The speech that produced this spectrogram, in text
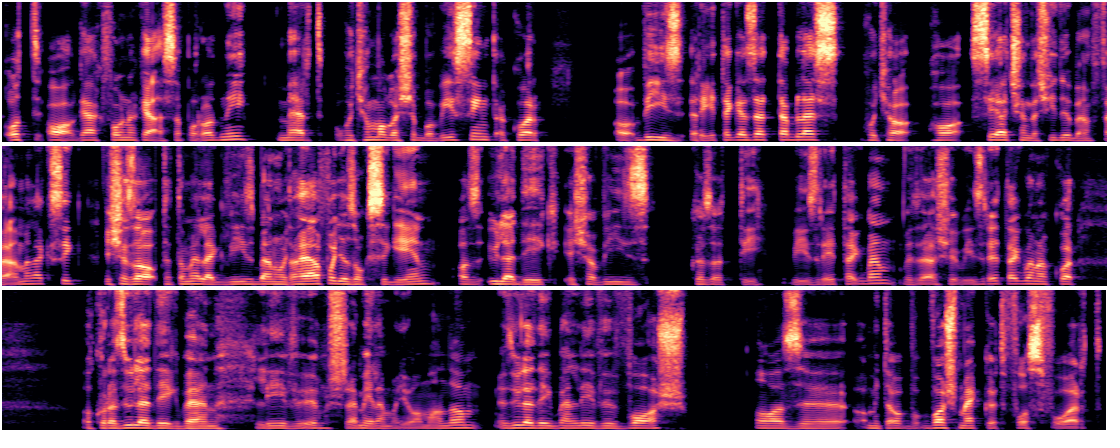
ott algák fognak elszaporodni, mert hogyha magasabb a vízszint, akkor a víz rétegezettebb lesz, hogyha ha szélcsendes időben felmelegszik, és ez a, tehát a meleg vízben, hogy ha elfogy az oxigén, az üledék és a víz közötti vízrétegben, vagy az első vízrétegben, akkor, akkor az üledékben lévő, most remélem, hogy jól mondom, az üledékben lévő vas, az, amit a vas megköt foszfort,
